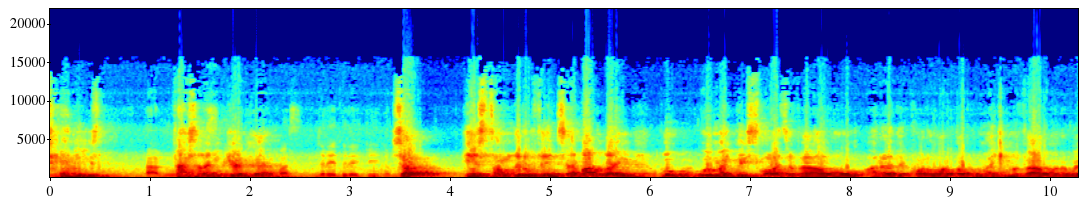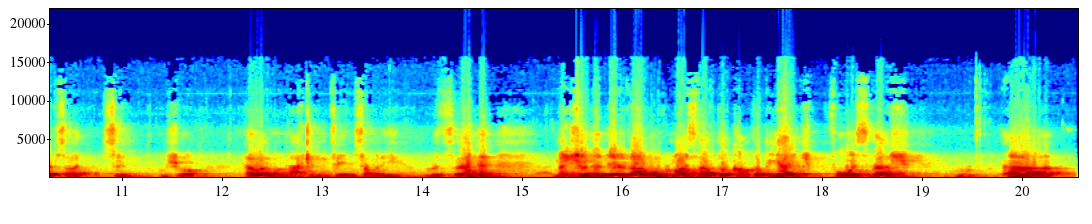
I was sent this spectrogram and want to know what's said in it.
10 years. Fascinating journey, yeah? So, here's some little things. And by the way, we'll, we'll make these slides available. I know they're quite a lot, but we'll make them available on our website soon, I'm sure. Hello, my marketing team. Somebody, let's uh, make sure that they're available. remotestaff.com.ph forward slash Uh,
